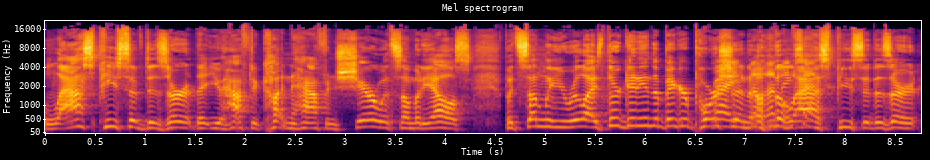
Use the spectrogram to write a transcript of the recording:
last piece of dessert that you have to cut in half and share with somebody else. But suddenly you realize they're getting the bigger portion No, of the last sense. piece of dessert.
